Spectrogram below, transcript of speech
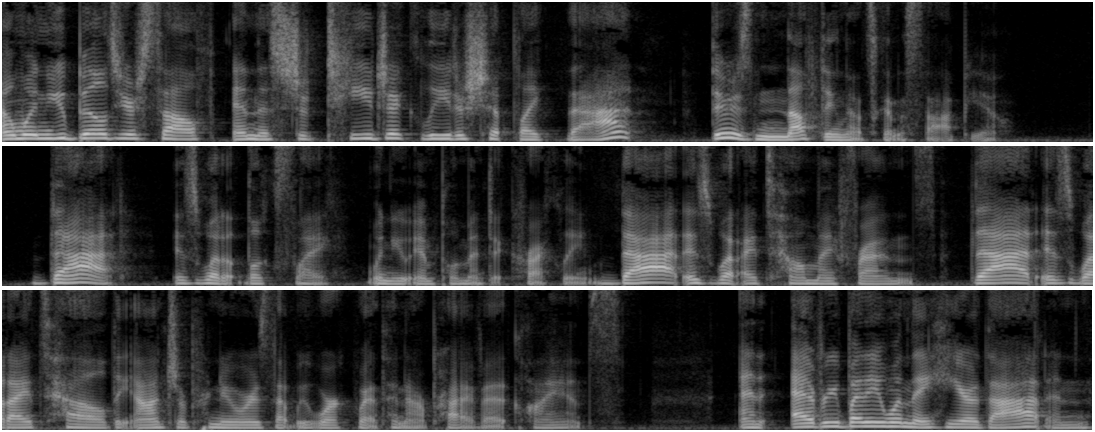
And when you build yourself in the strategic leadership like that, there's nothing that's going to stop you. That is what it looks like when you implement it correctly. That is what I tell my friends. That is what I tell the entrepreneurs that we work with in our private clients. And everybody, when they hear that, and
